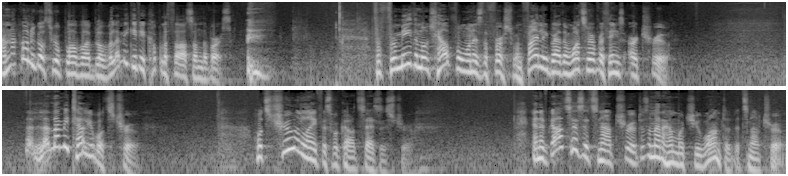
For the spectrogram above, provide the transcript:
I'm not going to go through blah, blah, blah, but let me give you a couple of thoughts on the verse. for, for me, the most helpful one is the first one. Finally, brethren, whatsoever things are true. Let, let me tell you what's true. What's true in life is what God says is true. And if God says it's not true, it doesn't matter how much you want it, it's not true.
